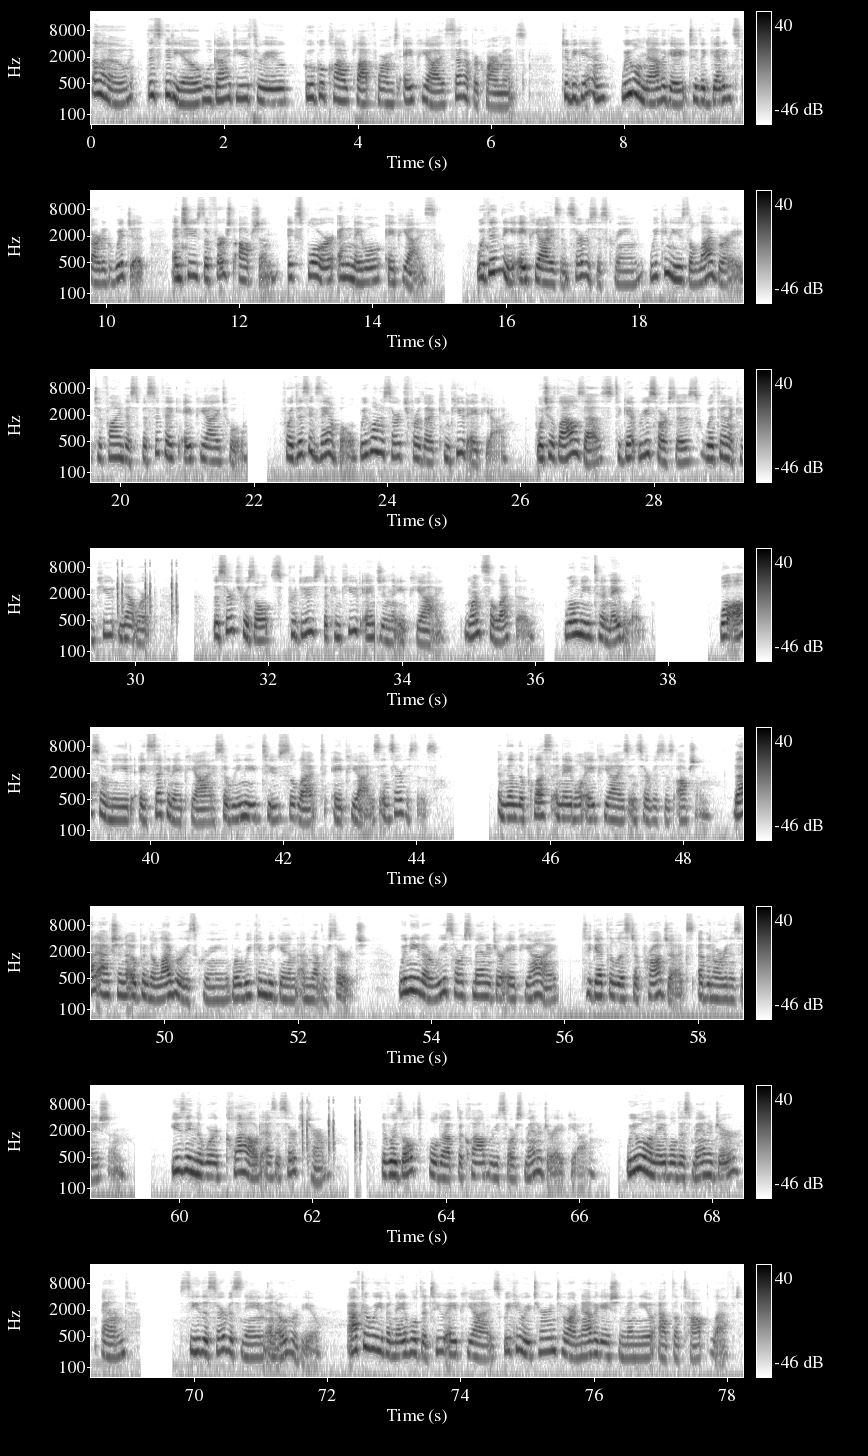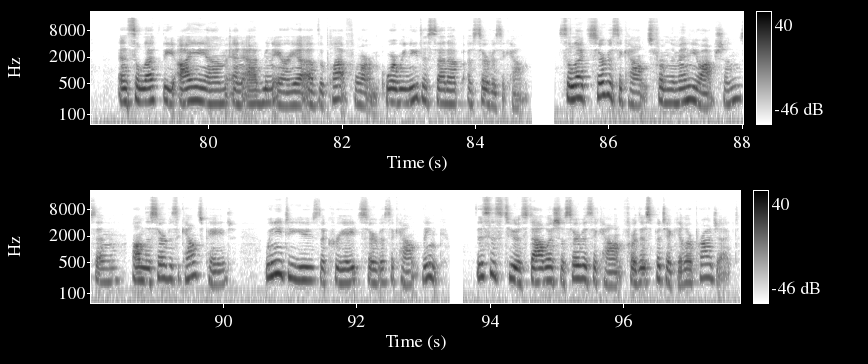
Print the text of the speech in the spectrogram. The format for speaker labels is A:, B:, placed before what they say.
A: Hello, this video will guide you through Google Cloud Platform's API setup requirements. To begin, we will navigate to the Getting Started widget and choose the first option, Explore and Enable APIs. Within the APIs and Services screen, we can use the library to find a specific API tool. For this example, we want to search for the Compute API which allows us to get resources within a compute network. The search results produce the Compute Engine API. Once selected, we'll need to enable it. We'll also need a second API, so we need to select APIs and Services. And then the plus Enable APIs and Services option. That action opened a library screen where we can begin another search. We need a Resource Manager API to get the list of projects of an organization. Using the word cloud as a search term, the results pulled up the Cloud Resource Manager API. We will enable this manager and see the service name and overview. After we've enabled the two APIs, we can return to our navigation menu at the top left and select the IAM and admin area of the platform where we need to set up a service account. Select Service Accounts from the menu options and on the Service Accounts page, we need to use the Create Service Account link. This is to establish a service account for this particular project.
